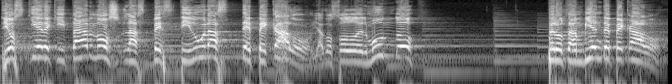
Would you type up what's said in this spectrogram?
Dios quiere quitarnos las vestiduras de pecado, ya no solo del mundo, pero también de pecado.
